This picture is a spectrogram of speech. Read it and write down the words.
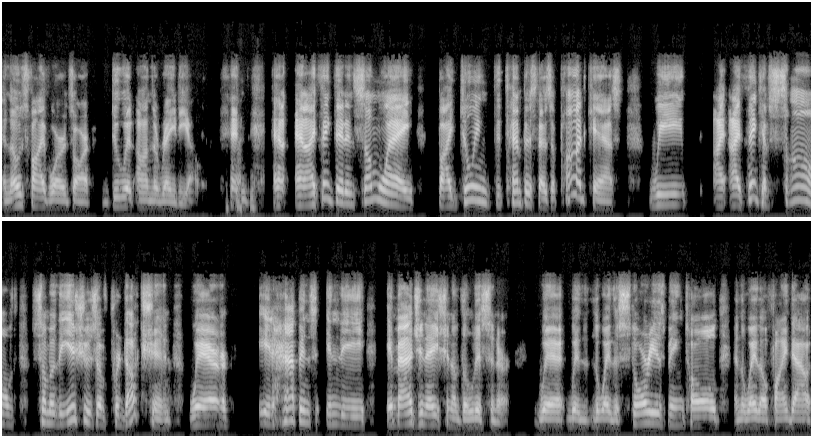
And those five words are do it on the radio and and and I think that in some way by doing the Tempest as a podcast, we I, I think have solved some of the issues of production where it happens in the imagination of the listener with with the way the story is being told and the way they'll find out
